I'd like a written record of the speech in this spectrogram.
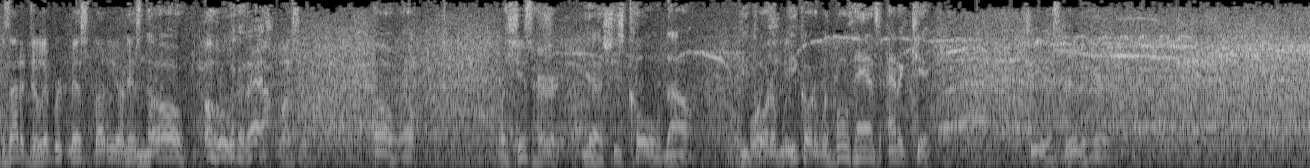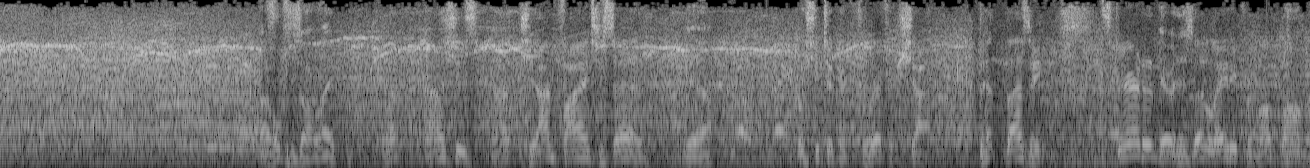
Was that a deliberate miss, buddy, on his No. Part? Oh, look at that. That wasn't. Oh well. Well, she's hurt. Yeah, she's cold now. Oh, he boy, caught her. she... He caught her with both hands and a kick. She is really hurt. I hope she's all right. Well, now she's. Uh, she, I'm fine. She says. Yeah. Well, she took a terrific shot. That Buzzy, spirited Here it is. little lady from Oklahoma.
